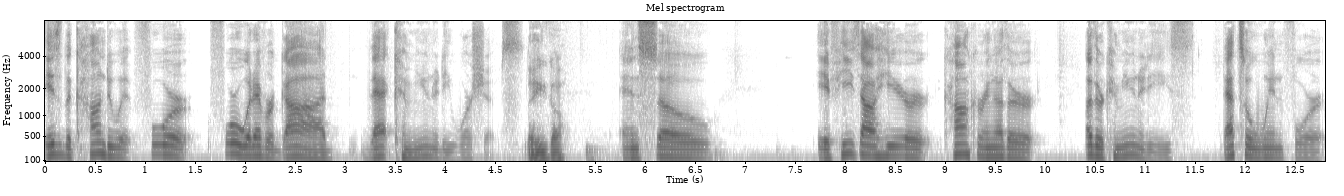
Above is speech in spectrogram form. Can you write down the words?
is the conduit for for whatever god that community worships. There you go. And so if he's out here conquering other other communities, that's a win for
